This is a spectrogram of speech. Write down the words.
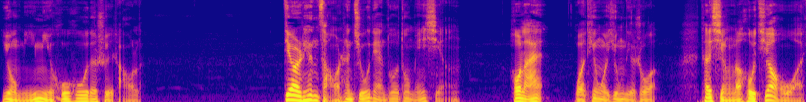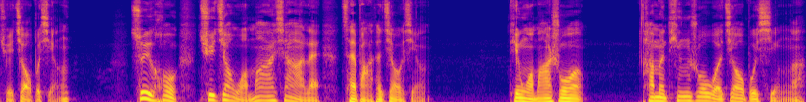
又迷迷糊糊的睡着了。第二天早上九点多都没醒。后来我听我兄弟说，他醒了后叫我，却叫不醒。最后去叫我妈下来，才把他叫醒。听我妈说，他们听说我叫不醒啊，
